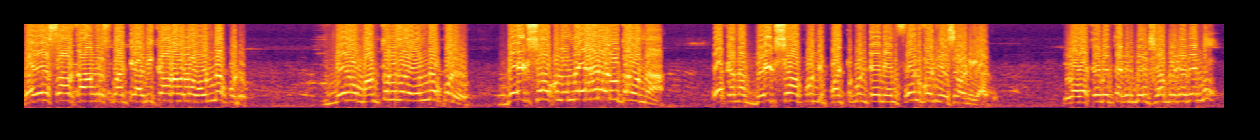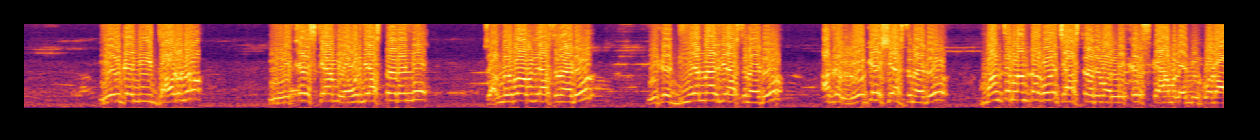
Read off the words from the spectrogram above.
వైఎస్ఆర్ కాంగ్రెస్ పార్టీ అధికారంలో ఉన్నప్పుడు మేము మంత్రులుగా ఉన్నప్పుడు బెల్ట్ షాపులు ఉన్నాయా అని అడుగుతా ఉన్నా. ఎక్కడన్నా బెల్ట్ షాప్ ఉండి పట్టుకుంటే నేను ఫోన్ ఫోన్ చేసేవాడిని కాదు. ఇవాళ ఎక్కడ పెడితే అక్కడ బెల్ట్ షాపులు కదండి? ఏమిటండి ఈ దారుణం? ఈ లిక్కర్ స్కామ్ ఎవరు చేస్తున్నారండి? చంద్రబాబు చేస్తున్నాడు ఇక డిఎన్ఆర్ చేస్తున్నాడు అక్కడ లోకేష్ చేస్తున్నాడు మంత్రులంతా కూడా చేస్తున్నారు వాళ్ళ లిక్కర్ స్కామ్లు అన్ని కూడా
